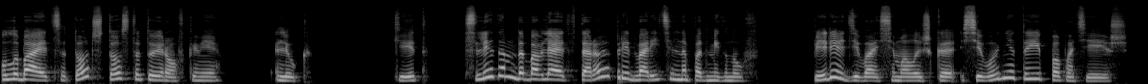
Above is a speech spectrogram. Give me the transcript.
Улыбается тот, что с татуировками. Люк. Кит. Следом добавляет второй, предварительно подмигнув. «Переодевайся, малышка, сегодня ты попотеешь».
